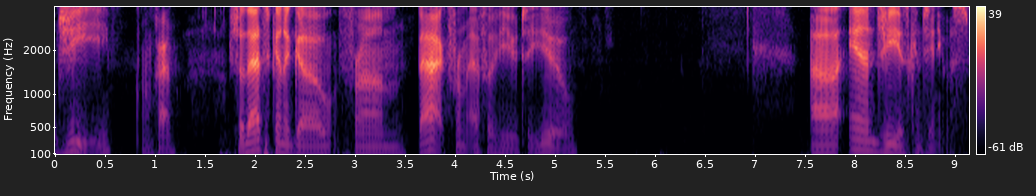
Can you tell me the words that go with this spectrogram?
g, okay? So that's going to go from back from f of u to u, uh, and g is continuous.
